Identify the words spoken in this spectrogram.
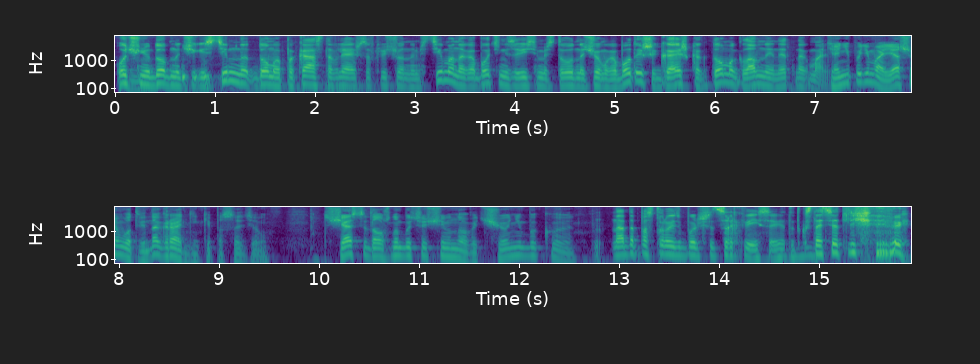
Очень удобно через Steam. Дома ПК оставляешь со включенным Steam, а на работе, независимо от того, на чем работаешь, играешь как дома, главное, нет нормально. Я не понимаю, я же вот виноградники посадил. Счастья должно быть очень много. Чего не быкуют? Надо построить больше церквей, советуют. Кстати, отличный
